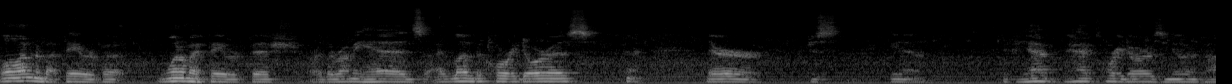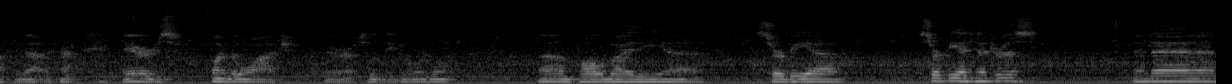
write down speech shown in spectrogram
well I don't know about favorite, but one of my favorite fish are the rummy heads. I love the Corydoras. They're just, you know, if you have had Corydoras, you know what I'm talking about. They're just fun to watch. They're absolutely adorable. Um, followed by the uh, Serpae, Serpae tetras, and then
